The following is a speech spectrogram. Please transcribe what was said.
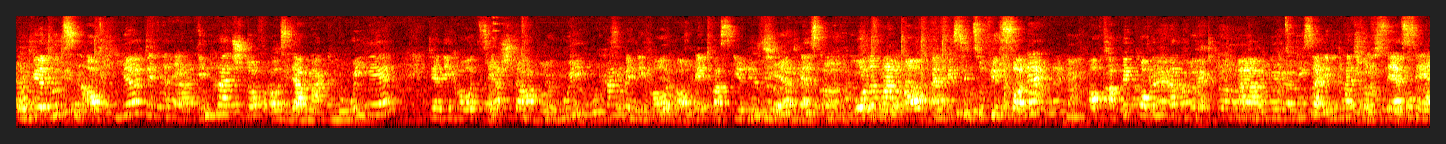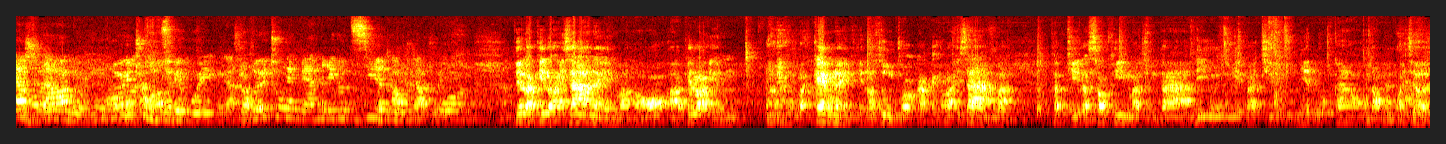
Und wir nutzen auch hier den äh, Inhaltsstoff aus der Magnolie, der die Haut sehr stark beruhigen kann, wenn die Haut auch etwas irritiert ist oder man auch ein bisschen zu viel Sonne auch abbekommen hat, wird ähm, dieser Inhaltsstoff sehr, sehr stark rötungsberuhigend. Also Rötungen werden reduziert auch dadurch. tức là cái loại da này mà nó à, cái loại loại kem này thì nó dùng cho các cái loại da mà thậm chí là sau khi mà chúng ta đi và chịu nhiệt độ cao nóng ngoài trời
